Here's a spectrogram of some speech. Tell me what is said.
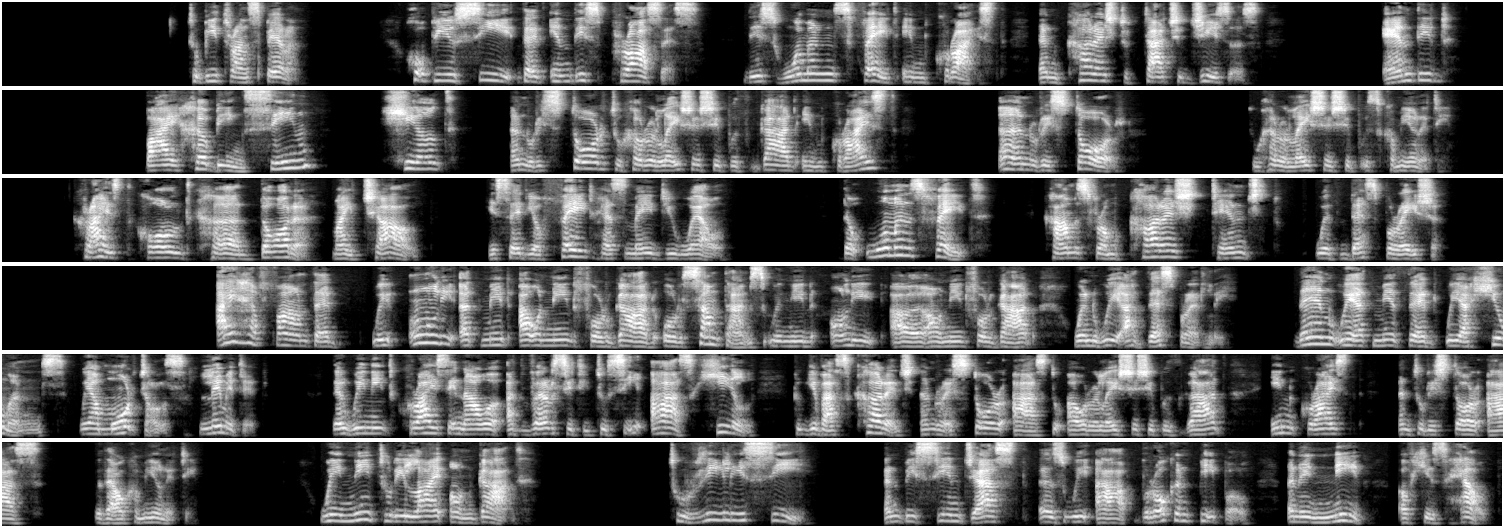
To be transparent. Hope you see that in this process, this woman's faith in Christ and courage to touch Jesus ended by her being seen, healed, and restored to her relationship with God in Christ and restored to her relationship with community. Christ called her daughter, my child. He said, Your faith has made you well. The woman's faith comes from courage tinged with desperation. I have found that we only admit our need for God, or sometimes we need only uh, our need for God when we are desperately. Then we admit that we are humans, we are mortals, limited, that we need Christ in our adversity to see us heal, to give us courage and restore us to our relationship with God in Christ and to restore us with our community. We need to rely on God to really see and be seen just as we are broken people and in need of His help.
